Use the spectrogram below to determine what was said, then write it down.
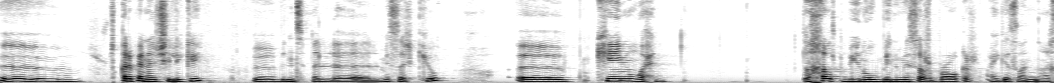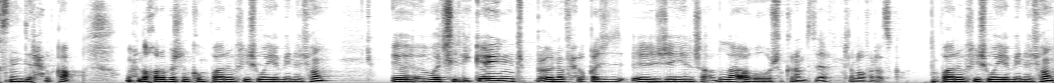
أه تقريبا هادشي اللي كاين بالنسبة للميساج كيو أه كاين واحد الخلط بينه وبين message broker I guess خصني ندير حلقة. واحدة أخرى باش نكومباريو شي شوية بيناتهم أه وهادشي اللي كاين تبعونا في حلقة جاية إن شاء الله وشكرا بزاف. تهلاو في راسكم. نكومباريو شي شوية بيناتهم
